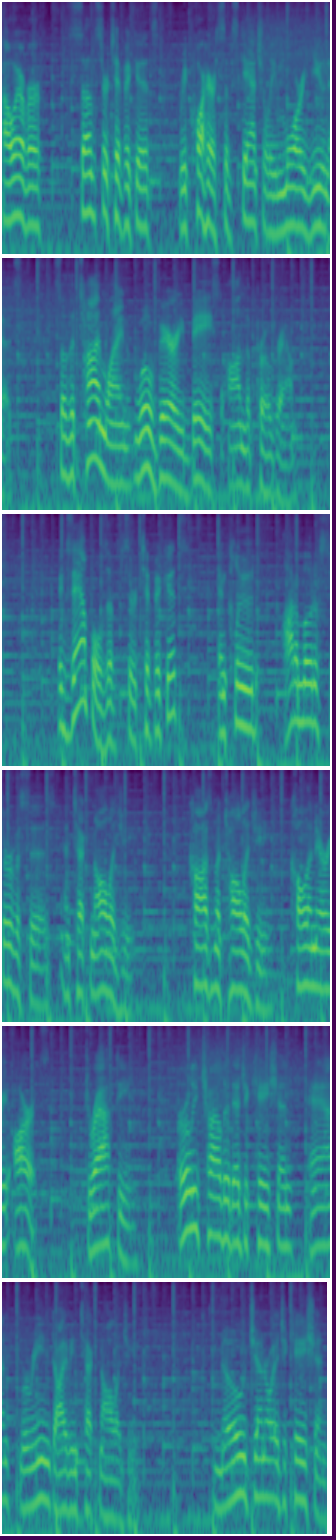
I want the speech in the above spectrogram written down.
However, some certificates require substantially more units, so the timeline will vary based on the program. Examples of certificates include automotive services and technology, cosmetology, culinary arts, drafting, early childhood education, and marine diving technology no general education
